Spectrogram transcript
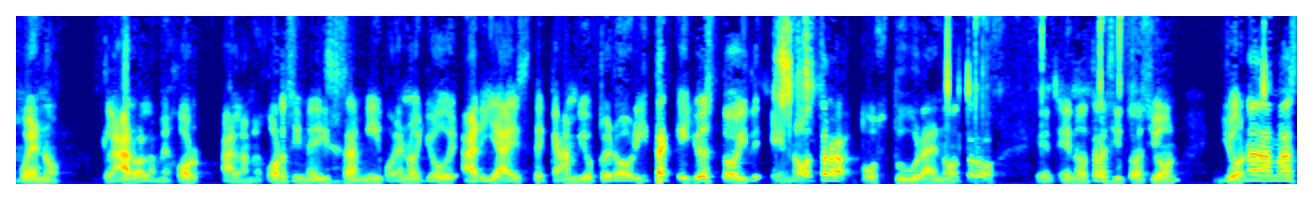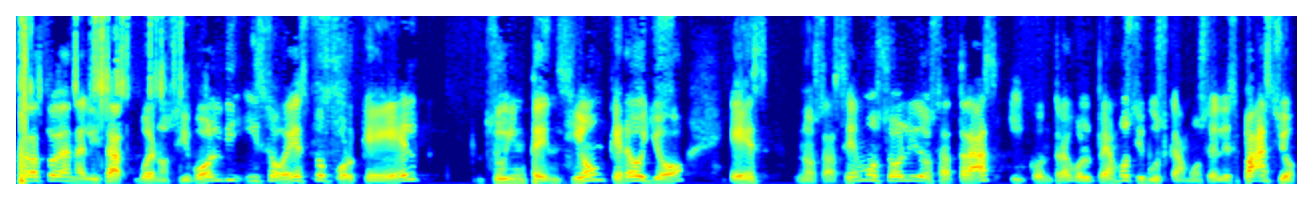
bueno, claro, a lo mejor, a lo mejor si me dices a mí, bueno, yo haría este cambio, pero ahorita que yo estoy en otra postura, en otro, en otra situación, yo nada más trato de analizar, bueno, si Boldi hizo esto porque él, su intención, creo yo, es nos hacemos sólidos atrás y contragolpeamos y buscamos el espacio.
